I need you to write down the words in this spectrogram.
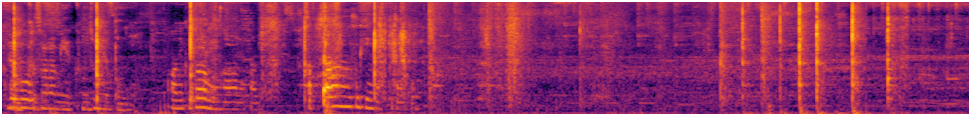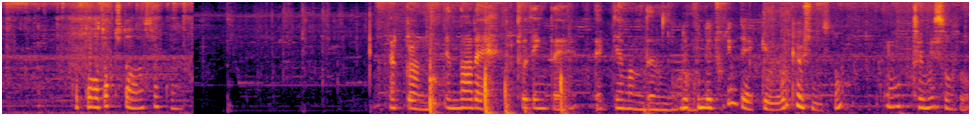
그리고 그리고- 그 사람이 금손이었던 거. 아니 그 사람 뭔가 약간 가짜 후기인 것 같기도 하고 버터가 적지도 않았을 거야 약간 옛날에 푸딩 때 액게 만드는 거. 근데 근데 초딩 때 애기 왜 이렇게 열심히 했어? 응? 재밌어서.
